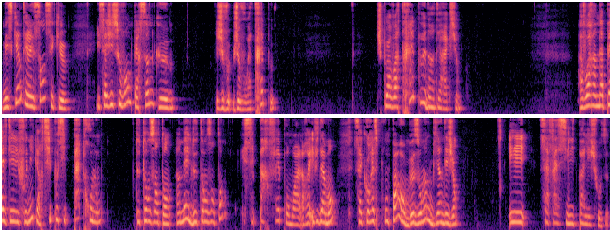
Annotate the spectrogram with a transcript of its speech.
Mais ce qui est intéressant, c'est que il s'agit souvent de personnes que je, vois très peu, je peux avoir très peu d'interactions. Avoir un appel téléphonique, alors si possible pas trop long, de temps en temps, un mail de temps en temps, et c'est parfait pour moi. Alors évidemment, ça correspond pas aux besoins de bien des gens. Et ça facilite pas les choses.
